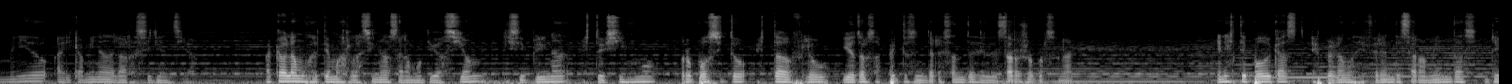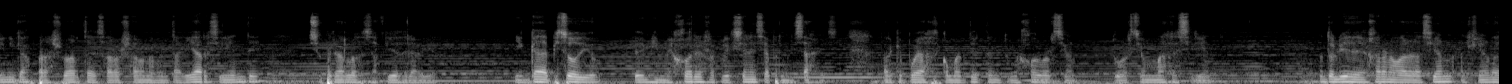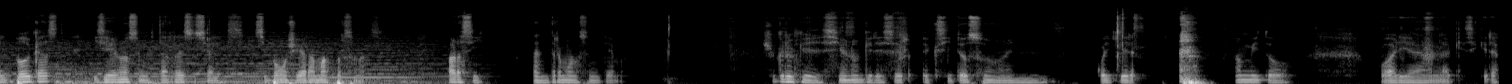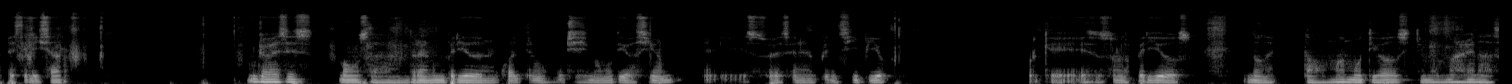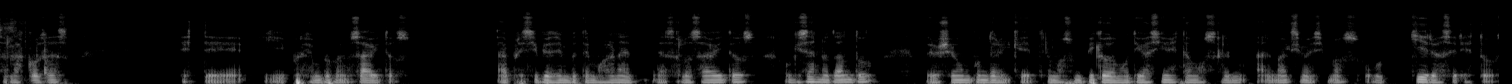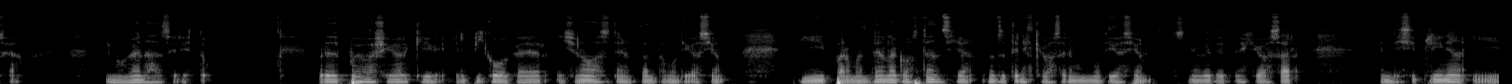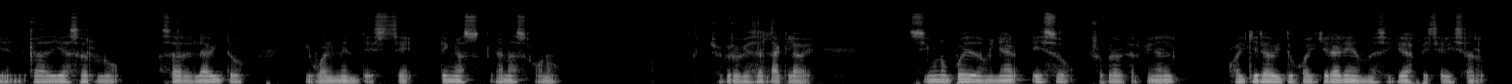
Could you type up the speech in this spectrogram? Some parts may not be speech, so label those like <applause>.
Bienvenido a El Camino de la Resiliencia. Acá hablamos de temas relacionados a la motivación, disciplina, estoicismo, propósito, estado flow y otros aspectos interesantes del desarrollo personal. En este podcast exploramos diferentes herramientas y técnicas para ayudarte a desarrollar una mentalidad resiliente y superar los desafíos de la vida. Y en cada episodio te doy mis mejores reflexiones y aprendizajes para que puedas convertirte en tu mejor versión, tu versión más resiliente. No te olvides de dejar una valoración al final del podcast y seguirnos en nuestras redes sociales, así podemos llegar a más personas. Ahora sí, entrémonos en tema. Yo creo que si uno quiere ser exitoso en cualquier <coughs> ámbito o área en la que se quiera especializar, muchas veces vamos a entrar en un periodo en el cual tenemos muchísima motivación y eso suele ser en el principio porque esos son los periodos donde estamos más motivados y tenemos más ganas de hacer las cosas. Este, y por ejemplo con los hábitos. Al principio siempre tenemos ganas de hacer los hábitos, o quizás no tanto, pero llega un punto en el que tenemos un pico de motivación estamos al, máximo y decimos, uh, quiero hacer esto, o sea, tengo ganas de hacer esto. Pero después va a llegar que el pico va a caer y ya no vas a tener tanta motivación. Y para mantener la constancia no te tenés que basar en motivación, sino que te tenés que basar en disciplina y en cada día hacerlo, hacer el hábito igualmente, si tengas ganas o no. Yo creo que esa es la clave. Si uno puede dominar eso, yo creo que al final cualquier hábito, cualquier área donde se quiera especializar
